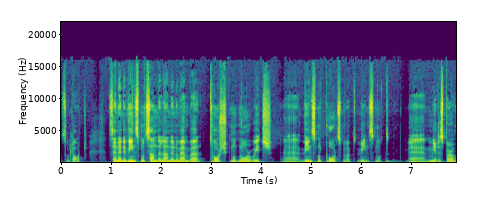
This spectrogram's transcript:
såklart. Sen är det vinst mot Sunderland i november, torsk mot Norwich, eh, vinst mot Portsmouth, vinst mot eh, Middlesbrough.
